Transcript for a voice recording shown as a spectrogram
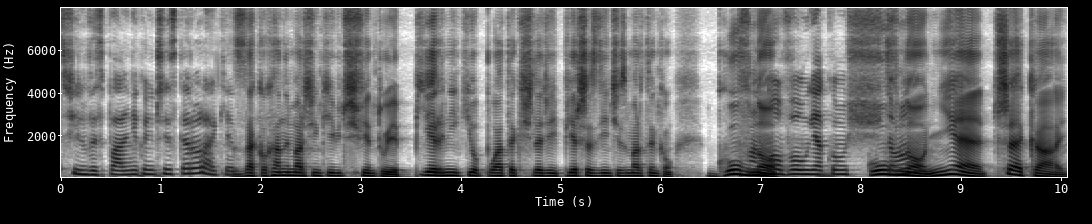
jest film Wyspa, ale niekoniecznie z Karolakiem. Zakochany Marcinkiewicz świętuje. Pierniki, opłatek, śledzie i pierwsze zdjęcie z Martynką. Gówno, Fanową jakąś gówno, nie, czekaj.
